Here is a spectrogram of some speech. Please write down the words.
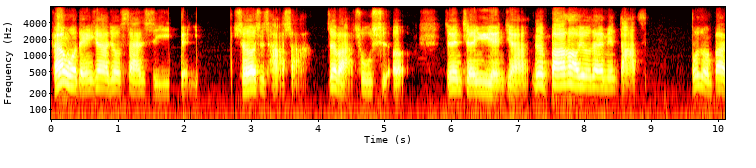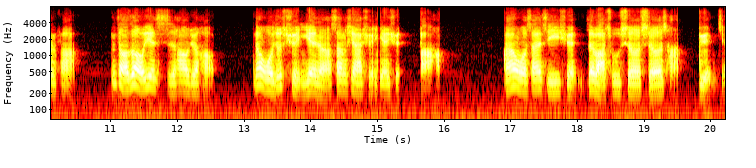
反正我等一下就三十一选一，十二是查杀，这把出十二，这边真预言家。那八号又在那边打字，我有什么办法？你早知道我验十号就好。那我就选验啊，上下选验选八号，然后我三十一选这把出十二十二场预言家，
